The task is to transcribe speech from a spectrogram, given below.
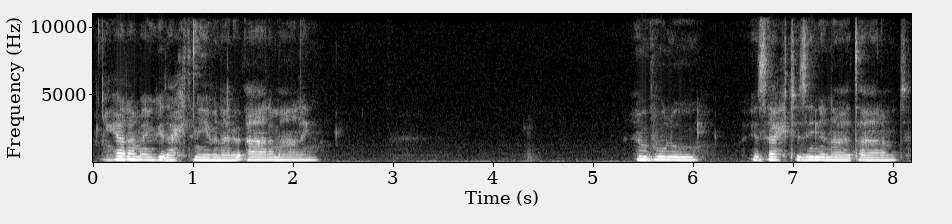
Ga dan met uw gedachten even naar uw ademhaling. En voel hoe je zachtjes in en uitademt.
